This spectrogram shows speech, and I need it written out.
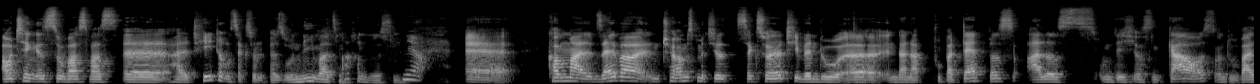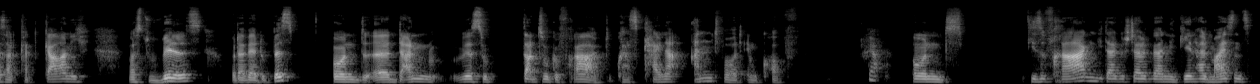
Outing ist sowas, was äh, halt heterosexuelle Personen niemals machen müssen. Ja. Äh, komm mal selber in Terms mit your Sexuality, wenn du äh, in deiner Pubertät bist, alles um dich ist ein Chaos und du weißt halt grad gar nicht, was du willst oder wer du bist. Und äh, dann wirst du dazu gefragt. Du hast keine Antwort im Kopf. Ja. Und diese Fragen, die da gestellt werden, die gehen halt meistens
